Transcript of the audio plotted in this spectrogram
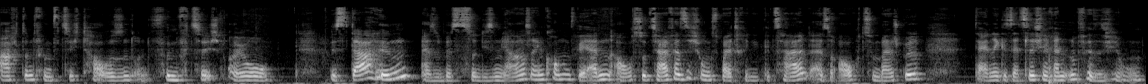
58.050 Euro. Bis dahin, also bis zu diesem Jahreseinkommen, werden auch Sozialversicherungsbeiträge gezahlt, also auch zum Beispiel deine gesetzliche Rentenversicherung.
